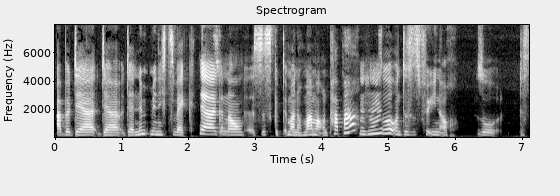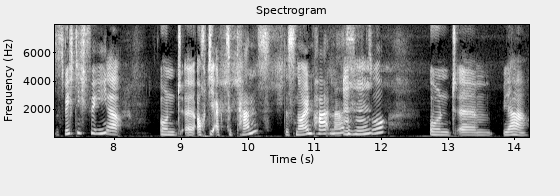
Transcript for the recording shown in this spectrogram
aber der, der, der nimmt mir nichts weg. Mhm. Ja, so, genau. Es, es gibt immer noch Mama und Papa. So, und das ist für ihn auch so, das ist wichtig für ihn. Ja. Und äh, auch die Akzeptanz des neuen Partners. Mhm. So. Und ähm, ja,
